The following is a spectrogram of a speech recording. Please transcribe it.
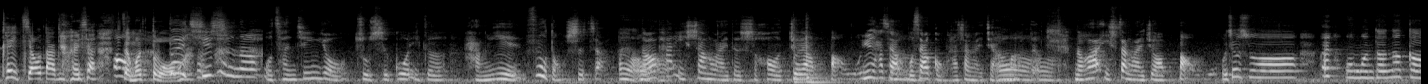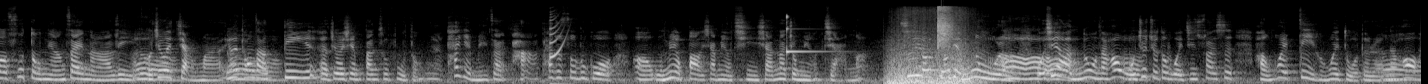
可以教大家一下怎么躲。对，其实呢，我曾经有主持过一个行业副董事长，然后他一上来的时候就要抱我，因为他是要我是要拱他上来。讲嘛的，然后他一上来就要抱我，我就说，哎，我们的那个副董娘在哪里？我就会讲嘛，因为通常第一个就会先搬出副董娘，他也没在怕，他就说，如果呃我没有抱一下，没有亲一下，那就没有加码。是有有点怒了，我现在很怒，然后我就觉得我已经算是很会避、很会躲的人，然后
